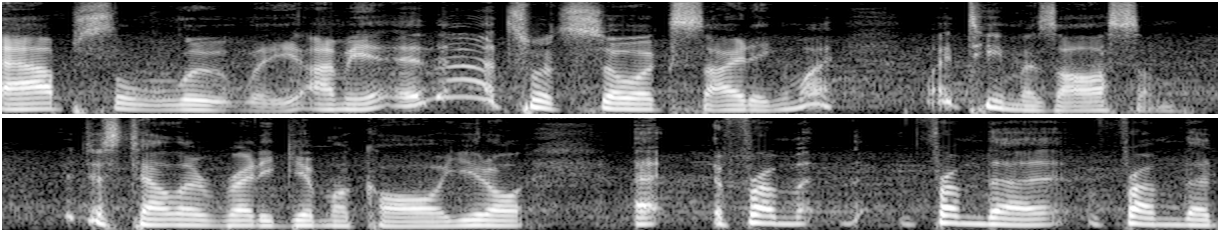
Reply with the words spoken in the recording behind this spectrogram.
Absolutely. I mean, that's what's so exciting. My my team is awesome. I just tell everybody, give them a call. You know, uh, from from the from the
